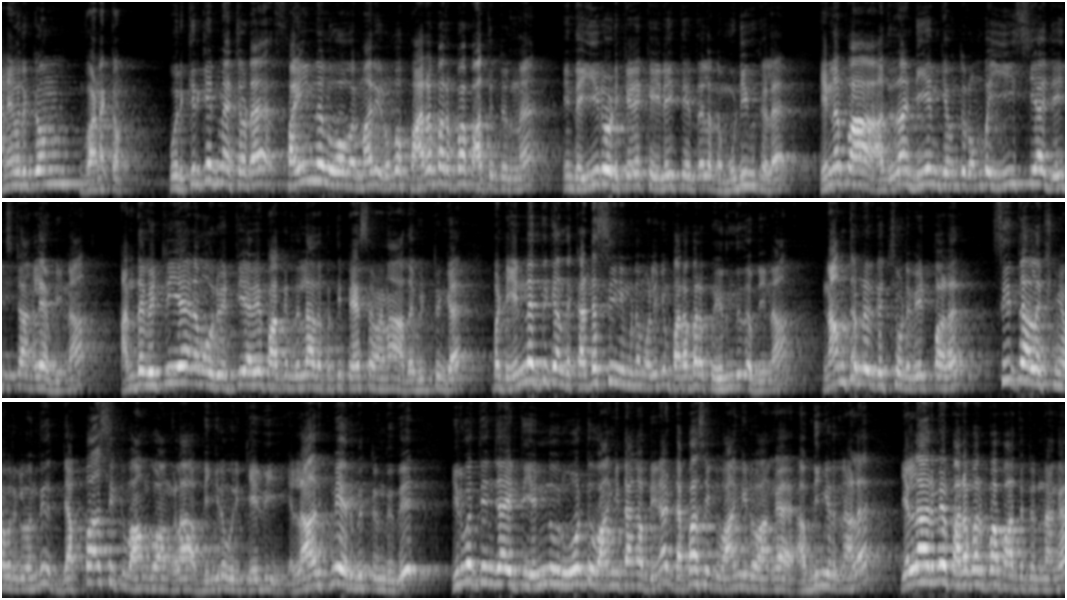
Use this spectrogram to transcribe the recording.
அனைவருக்கும் வணக்கம். ஒரு கிரிக்கெட் மேட்சோட ஃபைனல் ஓவர் மாதிரி ரொம்ப பரபரப்பாக பார்த்துட்டு இருந்தேன். இந்த ஈரோடு கிழக்கு இடைத்தேர்தல் அந்த முடிவுகளை. என்னப்பா அதுதான் டிஎம்கே வந்து ரொம்ப ஈஸியாக ஜெயிச்சிட்டாங்களே அப்படின்னா அந்த வெற்றியை நம்ம ஒரு வெற்றியாகவே பார்க்கறது இல்லை அதை பற்றி பேச வேணாம் அதை விட்டுருங்க. பட் என்னத்துக்கு அந்த கடைசி நிமிடம் வரைக்கும் பரபரப்பு இருந்தது அப்படின்னா நாம் தமிழர் கட்சியோட வேட்பாளர் சீதாலட்சுமி அவர்கள் வந்து டெபாசிட் வாங்குவாங்களா அப்படிங்கிற ஒரு கேள்வி எல்லாருக்குமே இருந்துட்டு இருந்தது. இருபத்தஞ்சாயிரத்தி எண்ணூறு ஓட்டு வாங்கிட்டாங்க அப்படின்னா டெபாசிட் வாங்கிடுவாங்க அப்படிங்கிறதுனால எல்லாருமே பரபரப்பாக பார்த்துட்டு இருந்தாங்க.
